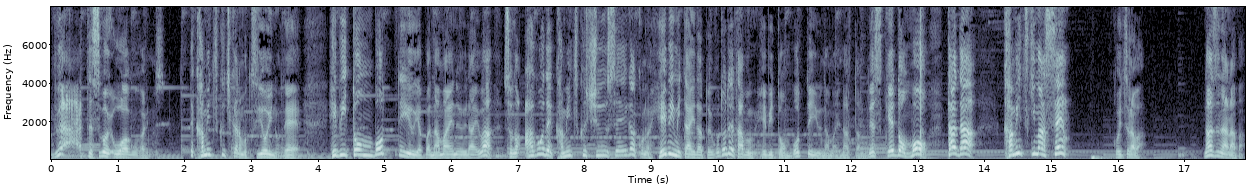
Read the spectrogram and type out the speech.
ぐわーってすごい大顎がありますで噛みつく力も強いのでヘビトンボっていうやっぱ名前の由来はその顎で噛みつく習性がこのヘビみたいだということで多分ヘビトンボっていう名前になったんですけどもただ噛みつきません。こいつらは。なぜならば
